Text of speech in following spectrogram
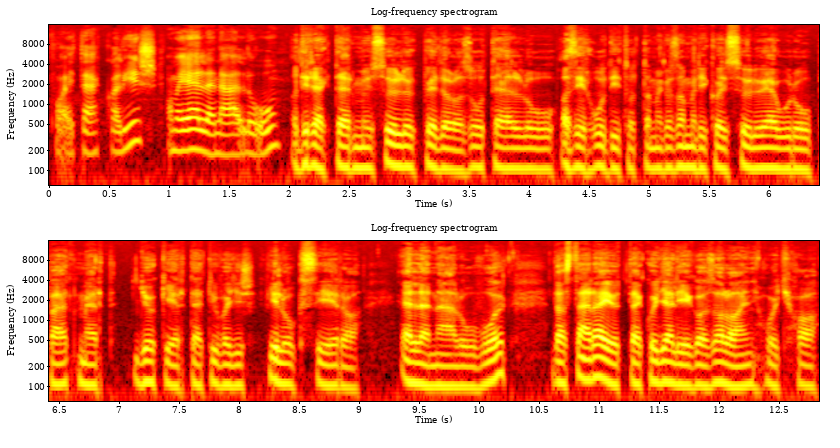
fajtákkal is, amely ellenálló. A direkt termő szőlők, például az Otello azért hódította meg az amerikai szőlő Európát, mert gyökértetű, vagyis filoxéra ellenálló volt, de aztán rájöttek, hogy elég az alany, hogyha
